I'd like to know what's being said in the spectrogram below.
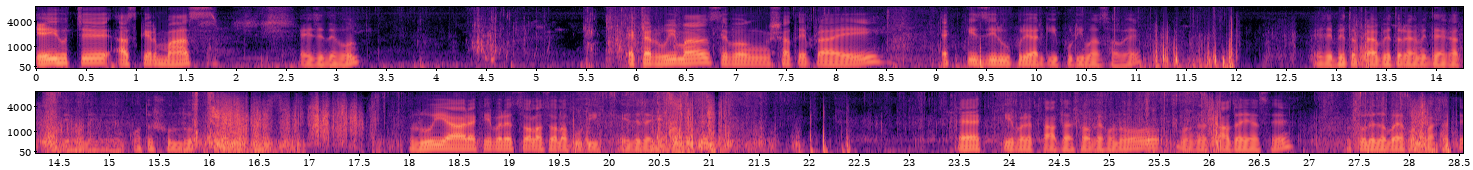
এই হচ্ছে আজকের মাছ। এই যে দেখুন। একটা রুই মাছ এবং সাথে প্রায় এক কেজির উপরে আর কি পুঁটি মাছ হবে। এই যে ভেতরটা, ভেতরে আমি দেখাচ্ছি। দেখুন, এই যে কত সুন্দর। রুই আর একেবারে চলা চলা পুঁটি। এই যে দেখেন একেবারে তাজা, সব এখনও করেন তাজাই আছে। তো চলে যাব এখন বাসাতে।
